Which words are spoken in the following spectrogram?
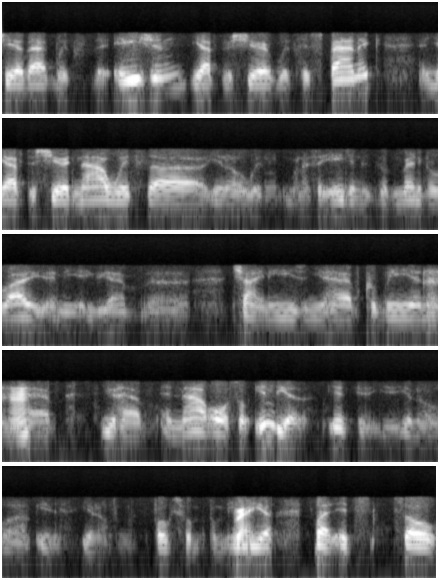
share that with the Asian, you have to share it with Hispanic, and you have to share it now with uh, you know with when I say Asian, it's many variety. I mean, you have uh, Chinese and you have Korean and uh-huh. you have you have and now also India. You, you know, uh, you know, folks from from right. India, but it's so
